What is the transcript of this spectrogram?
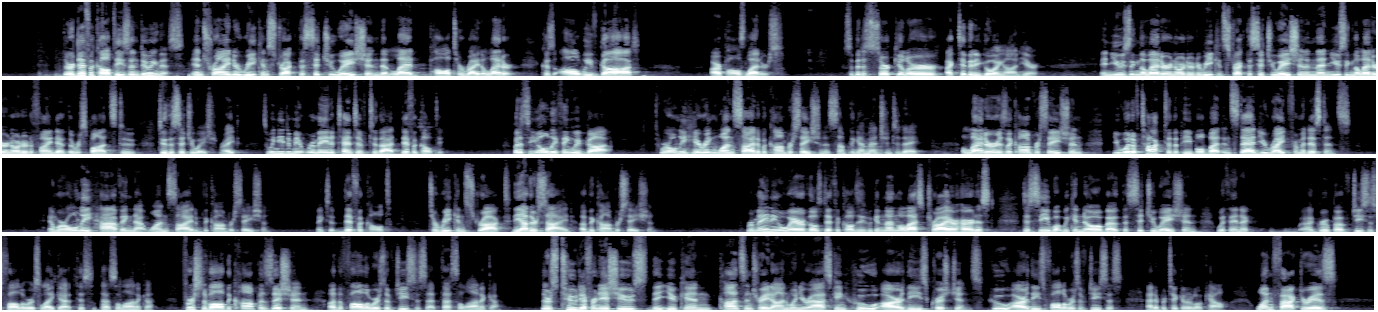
There are difficulties in doing this, in trying to reconstruct the situation that led Paul to write a letter, because all we've got are Paul's letters. There's a bit of circular activity going on here and using the letter in order to reconstruct the situation, and then using the letter in order to find out the response to, to the situation, right? So we need to remain attentive to that difficulty. But it's the only thing we've got. We're only hearing one side of a conversation, is something I mentioned today. A letter is a conversation you would have talked to the people, but instead you write from a distance. And we're only having that one side of the conversation. Makes it difficult to reconstruct the other side of the conversation remaining aware of those difficulties, we can nonetheless try our hardest to see what we can know about the situation within a, a group of Jesus followers like at Thessalonica. First of all, the composition of the followers of Jesus at Thessalonica. There's two different issues that you can concentrate on when you're asking who are these Christians? Who are these followers of Jesus at a particular locale? One factor is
